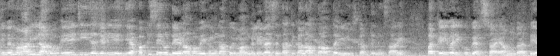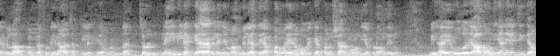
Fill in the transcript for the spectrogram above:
ਜਿਵੇਂ ਹੁਣ ਆਹੀ ਲਾ ਲਓ, ਇਹ ਚੀਜ਼ ਹੈ ਜਿਹੜੀ ਜੇ ਆਪਾਂ ਕਿਸੇ ਨੂੰ ਦੇਣਾ ਪਵੇ, ਗੰਗਾ ਕੋਈ ਮੰਗ ਲੇ, ਵੈਸੇ ਤਾਂ ਅੱਜ ਕੱਲ ਆਪਦਾ ਆਪਦਾ ਹੀ ਯੂਜ਼ ਕਰਦੇ ਨੇ ਸਾਰੇ, ਪਰ ਕਈ ਵਾਰੀ ਕੋਈ ਗੈਸਟ ਆਇਆ ਹੁੰਦਾ ਤੇ ਅਗਲਾ ਕੰਗਾ ਥੋੜੀ ਨਾਲ ਚੱਕ ਕੇ ਲੈ ਕੇ ਆਉਣਾ ਹੁੰਦਾ। ਚਲੋ ਨਹੀਂ ਵੀ ਲੈ ਕੇ ਆਇਆ, ਅਗਲੇ ਨੇ ਮੰਗ ਲਿਆ ਤੇ ਆਪਾਂ ਨੂੰ ਇਹ ਨਾ ਹੋਵੇ ਕਿ ਆਪਾਂ ਨੂੰ ਸ਼ਰਮ ਆਉਂਦੀ ਹੈ ਫੜਾਉਂਦੇ ਨੂੰ, ਵੀ ਹਾਏ ਉਦੋਂ ਯਾਦ ਆਉਂਦੀਆਂ ਨੇ ਇਹ ਚੀਜ਼ਾਂ,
